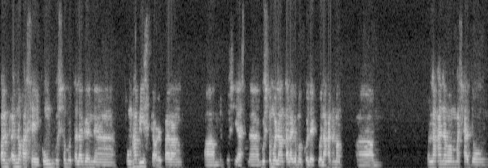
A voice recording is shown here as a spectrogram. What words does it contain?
pag ano kasi, kung gusto mo talaga na, kung habis ka or parang um, enthusiast na gusto mo lang talaga mag-collect, wala ka namang, um, wala ka namang masyadong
